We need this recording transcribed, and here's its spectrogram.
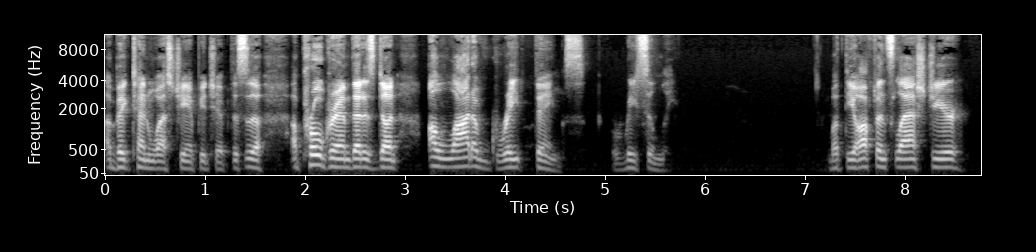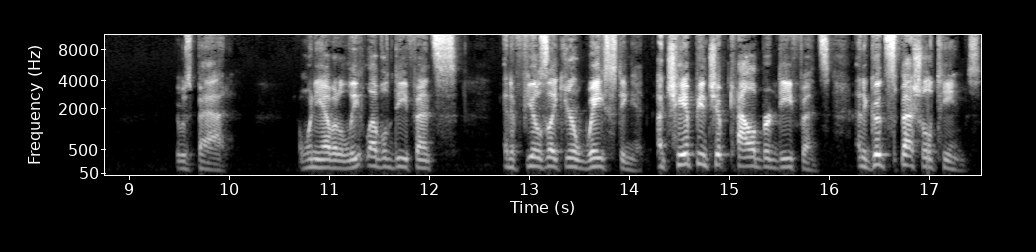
a Big Ten West championship. This is a, a program that has done a lot of great things recently. But the offense last year, it was bad. When you have an elite level defense and it feels like you're wasting it, a championship caliber defense and a good special teams,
